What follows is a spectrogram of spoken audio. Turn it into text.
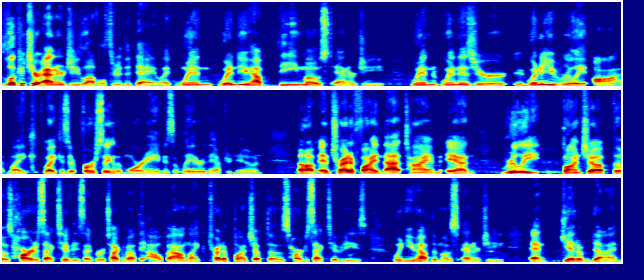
look at your energy level through the day. Like when when do you have the most energy? When when is your when are you really on? Like like is it first thing in the morning? Is it later in the afternoon? Um, and try to find that time and really bunch up those hardest activities. Like we were talking about the outbound, like try to bunch up those hardest activities when you have the most energy and get them done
